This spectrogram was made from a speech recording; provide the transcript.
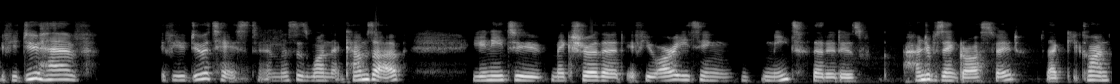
if you do have if you do a test and this is one that comes up, you need to make sure that if you are eating meat that it is 100% grass fed like you can't,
